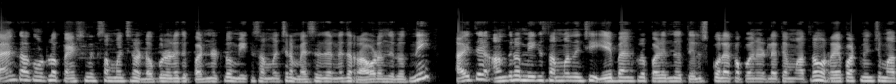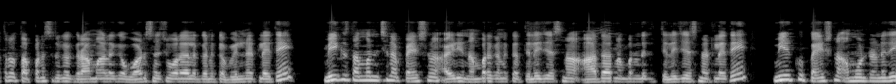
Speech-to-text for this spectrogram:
బ్యాంక్ అకౌంట్లో పెన్షన్కి సంబంధించిన డబ్బులు అనేది పడినట్లు మీకు సంబంధించిన మెసేజ్ అనేది రావడం జరుగుతుంది. అయితే అందులో మీకు సంబంధించి ఏ బ్యాంక్లో పడిందో తెలుసుకోలేకపోయినట్లయితే మాత్రం రేపటి నుంచి మాత్రం తప్పనిసరిగా గ్రామాలకి వార్డు సచివాలయాలకు కనుక వెళ్ళినట్లయితే మీకు సంబంధించిన పెన్షన్ ఐడి నంబర్ కనుక తెలియజేసిన ఆధార్ నంబర్ అనేది తెలియజేసినట్లయితే మీకు పెన్షన్ అమౌంట్ అనేది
